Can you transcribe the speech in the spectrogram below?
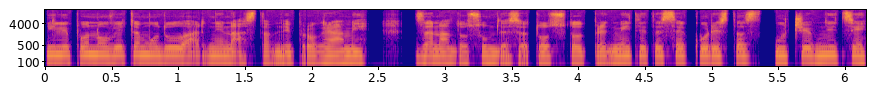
или по новите модуларни наставни програми. За над 80% од предметите се користат учебници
